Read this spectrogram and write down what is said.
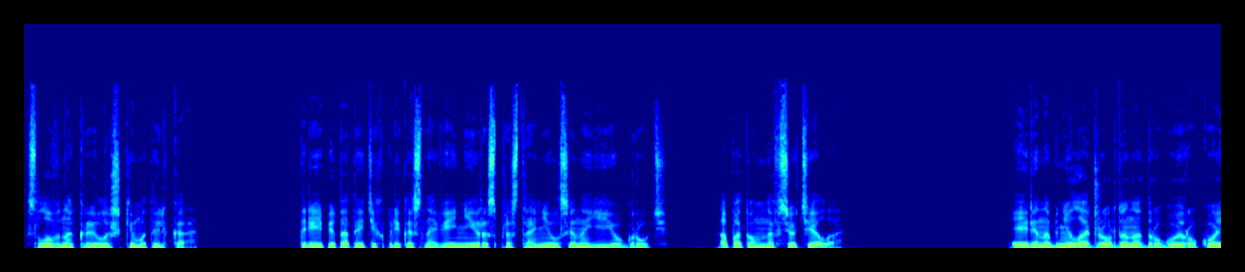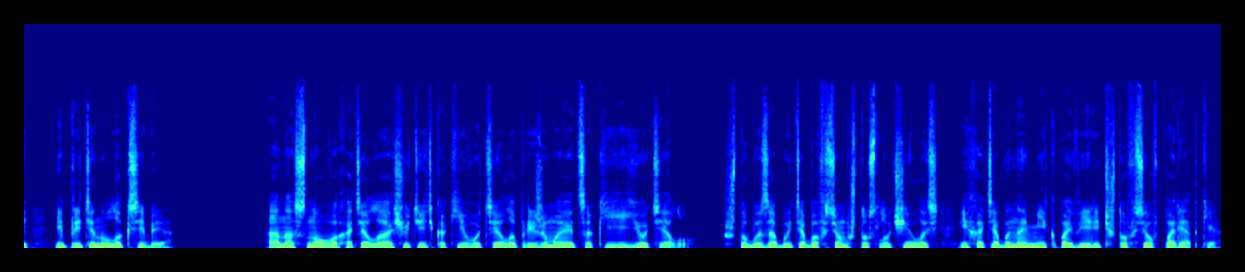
словно крылышки мотылька. Трепет от этих прикосновений распространился на ее грудь, а потом на все тело. Эрин обняла Джордана другой рукой и притянула к себе. Она снова хотела ощутить, как его тело прижимается к ее телу, чтобы забыть обо всем, что случилось, и хотя бы на миг поверить, что все в порядке.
